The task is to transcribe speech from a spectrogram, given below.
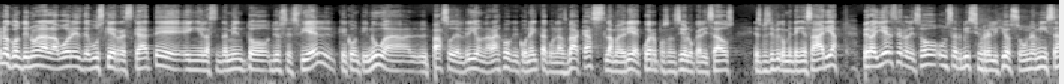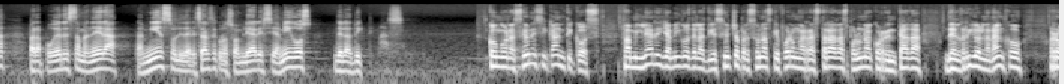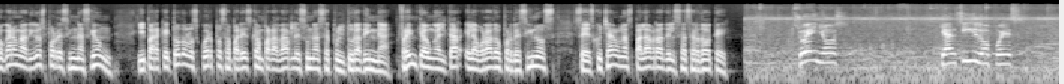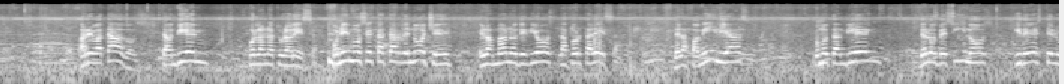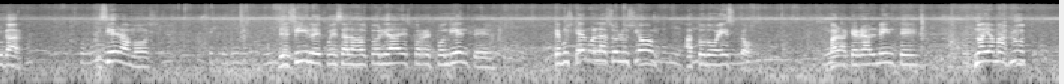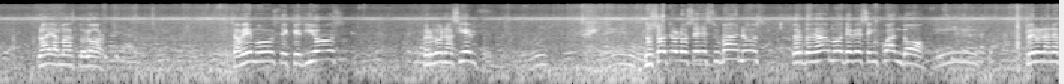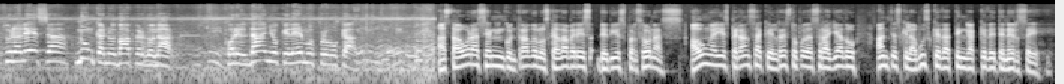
Bueno, continúan las labores de búsqueda y rescate en el asentamiento Dioses Fiel, que continúa el paso del río Naranjo que conecta con las vacas. La mayoría de cuerpos han sido localizados específicamente en esa área, pero ayer se realizó un servicio religioso, una misa, para poder de esta manera también solidarizarse con los familiares y amigos de las víctimas. Con oraciones y cánticos, familiares y amigos de las 18 personas que fueron arrastradas por una correntada del río El Naranjo rogaron a Dios por resignación y para que todos los cuerpos aparezcan para darles una sepultura digna. Frente a un altar elaborado por vecinos, se escucharon las palabras del sacerdote. Sueños que han sido pues arrebatados también por la naturaleza. Ponemos esta tarde noche en las manos de Dios la fortaleza de las familias, como también de los vecinos y de este lugar. Quisiéramos decirle pues a las autoridades correspondientes que busquemos la solución a todo esto para que realmente no haya más luto, no haya más dolor. Sabemos de que Dios perdona siempre. Nosotros los seres humanos perdonamos de vez en cuando, pero la naturaleza nunca nos va a perdonar por el daño que le hemos provocado. Hasta ahora se han encontrado los cadáveres de 10 personas. Aún hay esperanza que el resto pueda ser hallado antes que la búsqueda tenga que detenerse.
